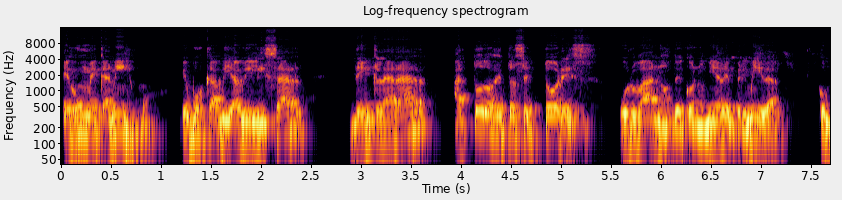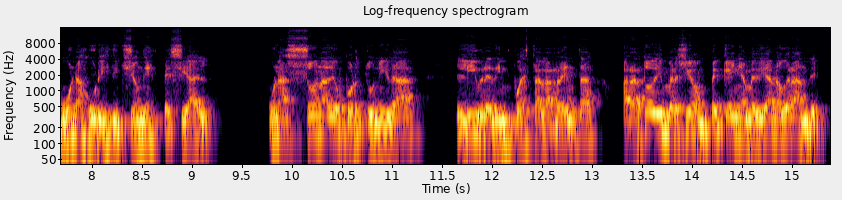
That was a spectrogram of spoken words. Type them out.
es un mecanismo que busca viabilizar, declarar a todos estos sectores urbanos de economía deprimida como una jurisdicción especial, una zona de oportunidad libre de impuesta a la renta para toda inversión, pequeña, mediana o grande,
